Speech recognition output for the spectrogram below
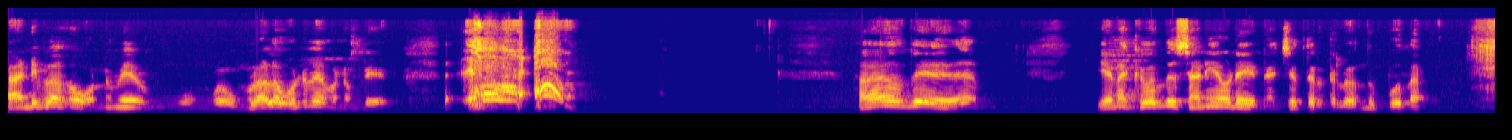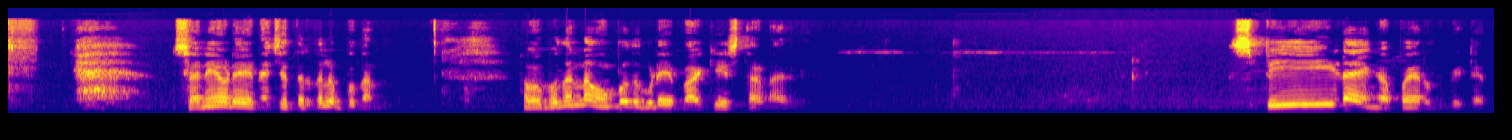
கண்டிப்பாக ஒண்ணுமே உங்க உங்களால ஒண்ணுமே பண்ண முடியாது. அதாவது வந்து எனக்கு வந்து சனியோடைய நட்சத்திரத்துல வந்து புதன். சனியோடைய நட்சத்திரத்துல புதன். அப்போ புதன்னா ஒன்பது கூடிய பாக்கியஸ்தானம் இருக்கு ஸ்பீடா எங்க அப்பா இறந்து போயிட்டார்.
